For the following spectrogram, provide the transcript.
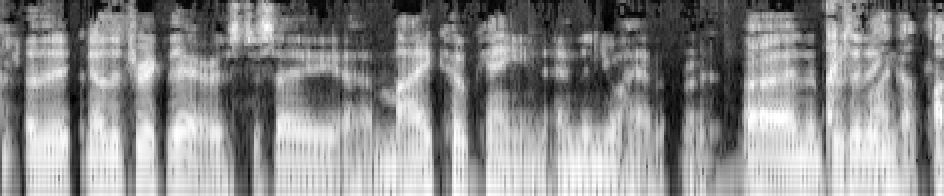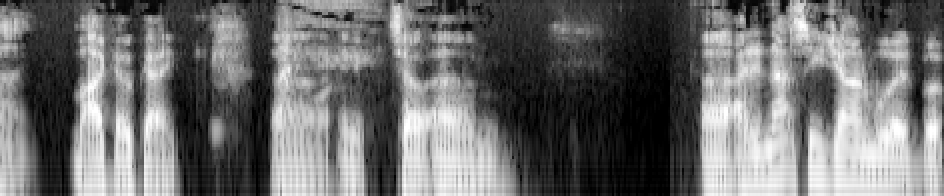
you know, the, you know the trick there is to say uh, my cocaine, and then you'll have it. Right? Uh, and then presenting My cocaine. my cocaine. Uh, anyway, so um, uh, I did not see John Wood, but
